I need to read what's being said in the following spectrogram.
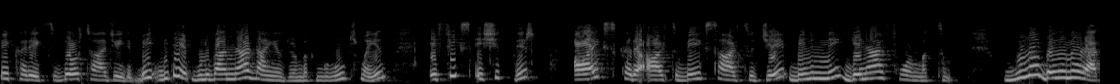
b kare eksi 4ac idi. Bir de bunu ben nereden yazıyorum? Bakın bunu unutmayın. fx eşittir ax kare artı bx artı c benim ne? Genel formatım. Buna dayanarak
